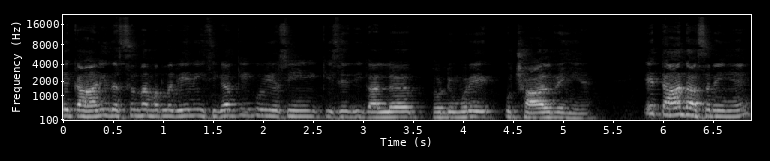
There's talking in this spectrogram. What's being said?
ਇਹ ਕਹਾਣੀ ਦੱਸਣ ਦਾ ਮਤਲਬ ਇਹ ਨਹੀਂ ਸੀਗਾ ਕਿ ਕੋਈ ਅਸੀਂ ਕਿਸੇ ਦੀ ਗੱਲ ਤੁਹਾਡੇ ਮੂਹਰੇ ਉਛਾਲ ਰਹੇ ਹਾਂ। ਇਹ ਤਾਂ ਦੱਸ ਰਹੇ ਹਾਂ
